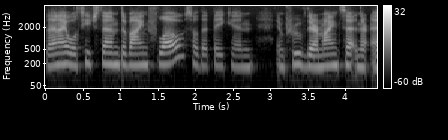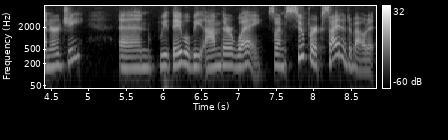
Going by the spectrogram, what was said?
then I will teach them divine flow so that they can improve their mindset and their energy and we they will be on their way. So I'm super excited about it.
